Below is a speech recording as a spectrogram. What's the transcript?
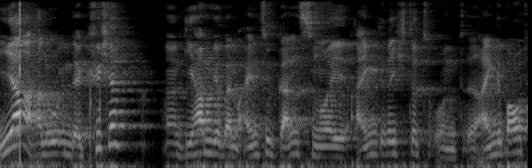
Ja, hallo in der Küche. Äh, Die haben wir beim Einzug ganz neu eingerichtet und äh, eingebaut,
